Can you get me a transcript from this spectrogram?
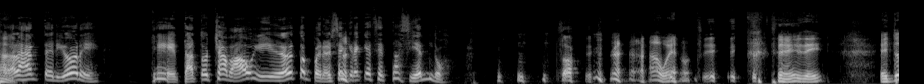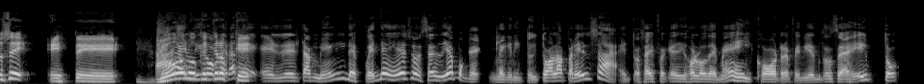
Todas Ajá. las anteriores, que está todo chavado y esto, pero él se cree que se está haciendo. ¿Sabes? Ah, bueno. Sí, sí. Entonces, este, yo Ah, lo que creo es que él, él también, después de eso, ese día, porque le gritó y toda la prensa, entonces ahí fue que dijo lo de México, refiriéndose a Egipto,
